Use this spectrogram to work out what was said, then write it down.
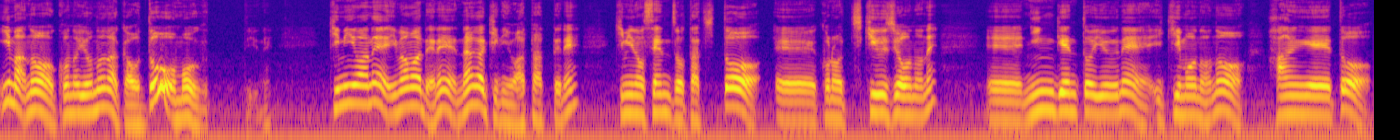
今のこの世の中をどう思うっていうね君はね今までね長きにわたってね君の先祖たちと、えーこの地球上のね、えー人間というね生き物の繁栄と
